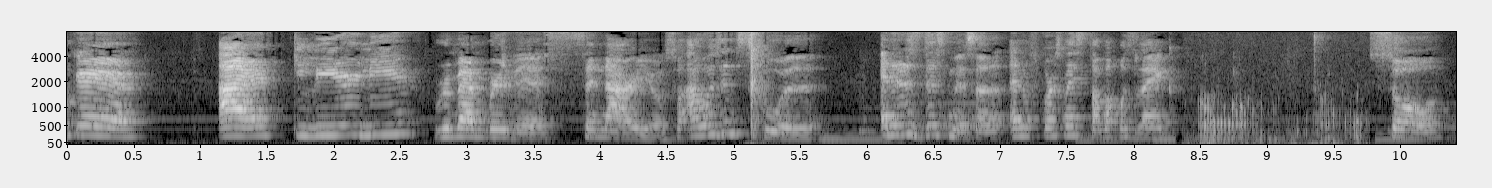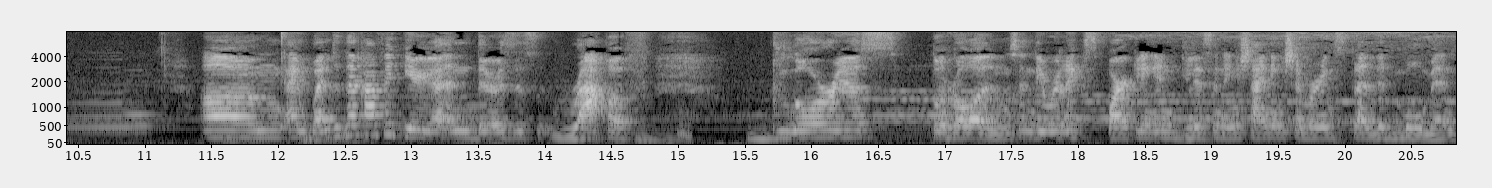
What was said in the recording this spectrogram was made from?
Okay. I clearly remember this scenario. So I was in school and it is dismissal and of course my stomach was like so um I went to the cafeteria and there was this rack of glorious turons and they were like sparkling and glistening, shining, shimmering, splendid moment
